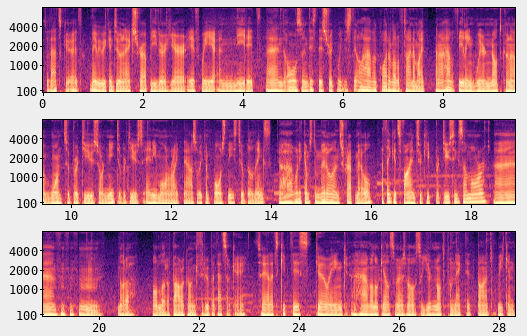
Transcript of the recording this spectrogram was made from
so that's good. Maybe we can do an extra beaver here if we need it. And also in this district we still have a, quite a lot of dynamite and I have a feeling we're not gonna want to produce or need to produce any more right now so we can pause these two buildings. Uh, when it comes to metal and scrap metal, I think it's fine to keep producing some more. Um, not a whole lot of power going through, but that's okay. So yeah, let's keep this going. Have a look elsewhere as well. So you're not connected, but we can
